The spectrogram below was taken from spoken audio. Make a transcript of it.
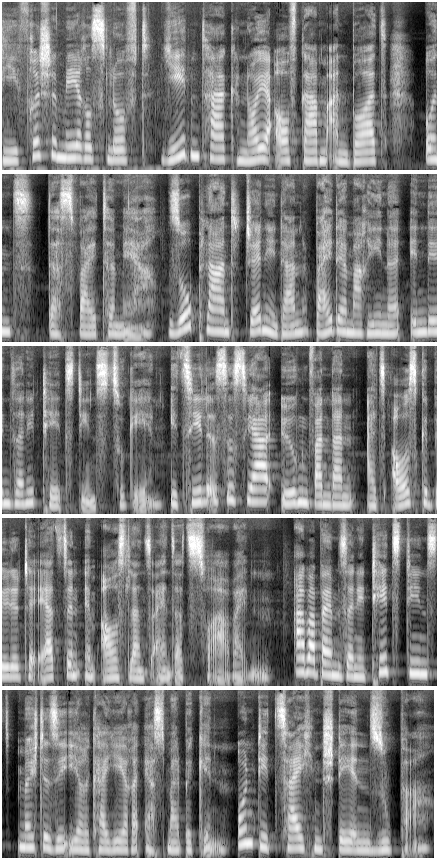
Die frische Meeresluft, jeden Tag neue Aufgaben an Bord und das weite Meer. So plant Jenny dann bei der Marine in den Sanitätsdienst zu gehen. Ihr Ziel ist es ja, irgendwann dann als ausgebildete Ärztin im Auslandseinsatz zu arbeiten. Aber beim Sanitätsdienst möchte sie ihre Karriere erstmal beginnen. Und die Zeichen stehen super.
